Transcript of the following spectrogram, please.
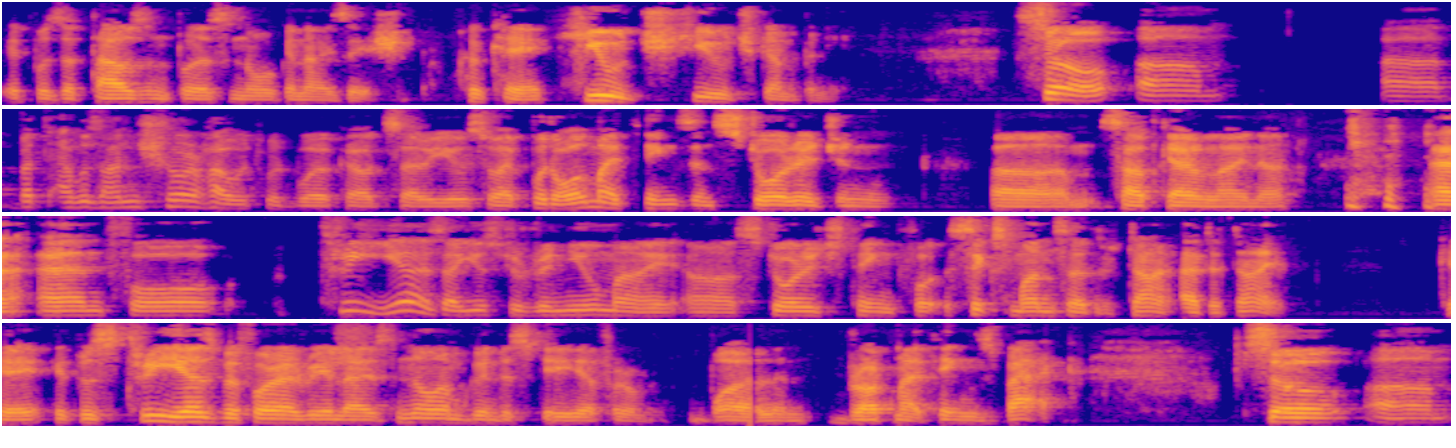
it was a thousand person organization. Okay, huge, huge company. So, um, uh, but I was unsure how it would work out, Sarayu. So I put all my things in storage in um, South Carolina, uh, and for three years I used to renew my uh, storage thing for six months at a time. At a time. Okay, it was three years before I realized, no, I'm going to stay here for a while, and brought my things back. So, um,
